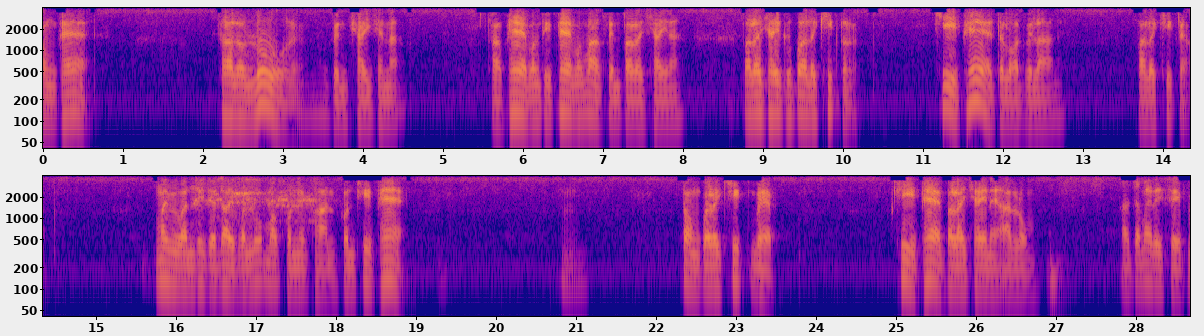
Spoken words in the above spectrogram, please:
ต้องแพ้ถ้าเราลู่เป็นชัยชนะ ถ้าแพ้บางทีแพ้มากๆเป็นปราชัยนะ ปาราชัยคือปาราคิกนั่นแหละขี้แพ้ตลอดเวลา ปาราคิกแล้วไม่มีวันที่จะได้บรรลุมรรคผลในผ่าน คนขี้แพ้ต้องปาราชิกแบบขี้แพ้ปาราชัยในอารมณ์อาจจะไม่ได้เสพเม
